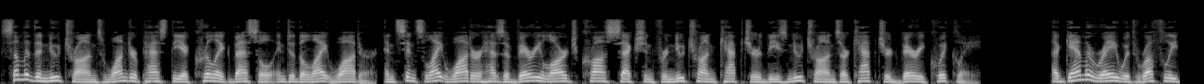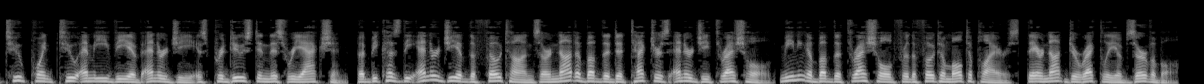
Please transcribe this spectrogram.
Some of the neutrons wander past the acrylic vessel into the light water, and since light water has a very large cross-section for neutron capture these neutrons are captured very quickly. A gamma ray with roughly 2.2 MeV of energy is produced in this reaction, but because the energy of the photons are not above the detector's energy threshold meaning above the threshold for the photomultipliers, they are not directly observable.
